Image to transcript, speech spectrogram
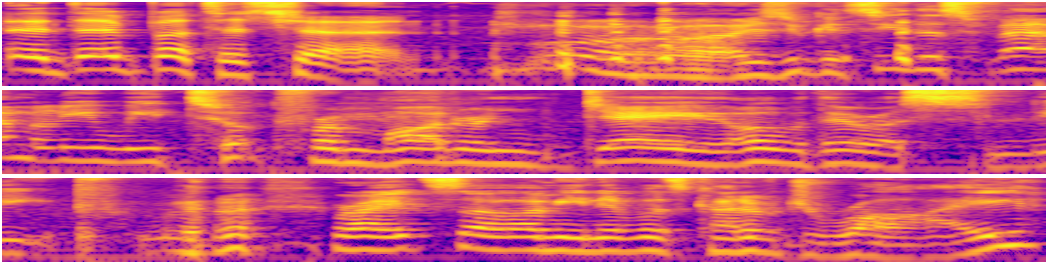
the butter churn. Oh, as you can see, this family we took from modern day. Oh, they're asleep. right. So, I mean, it was kind of dry.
